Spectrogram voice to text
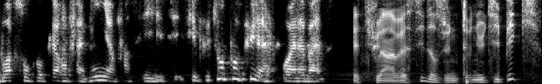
boire son coca en famille. Enfin, c'est plutôt populaire quoi, à la base. Et tu as investi dans une tenue typique?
